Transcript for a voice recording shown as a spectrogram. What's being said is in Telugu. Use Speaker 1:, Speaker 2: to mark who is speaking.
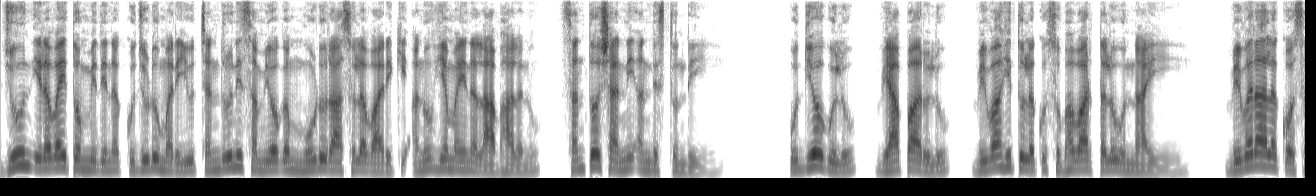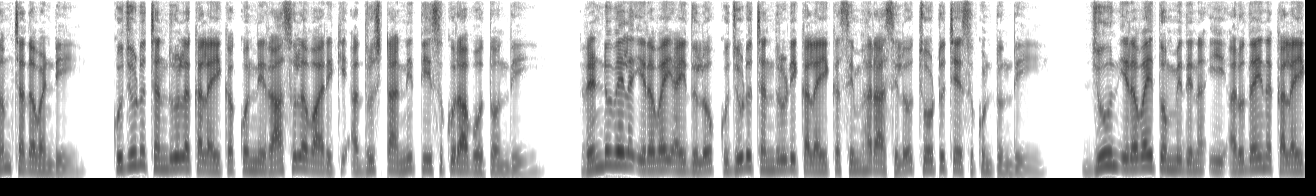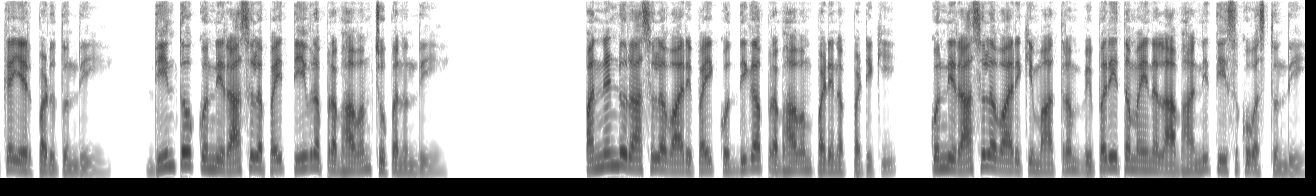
Speaker 1: జూన్ ఇరవై తొమ్మిదిన కుజుడు మరియు చంద్రుని సంయోగం మూడు రాసుల వారికి అనూహ్యమైన లాభాలను సంతోషాన్ని అందిస్తుంది. ఉద్యోగులు వ్యాపారులు వివాహితులకు శుభవార్తలు ఉన్నాయి. వివరాల కోసం చదవండి. కుజుడు చంద్రుల కలయిక కొన్ని రాసుల వారికి అదృష్టాన్ని తీసుకురాబోతోంది. రెండువేల ఇరవై ఐదులో కుజుడు చంద్రుడి కలయిక సింహరాశిలో చోటు చేసుకుంటుంది. జూన్ ఇరవై తొమ్మిదిన ఈ అరుదైన కలయిక ఏర్పడుతుంది. దీంతో కొన్ని రాసులపై తీవ్ర ప్రభావం చూపనుంది. పన్నెండు రాసుల వారిపై కొద్దిగా ప్రభావం పడినప్పటికీ కొన్ని రాసుల వారికి మాత్రం విపరీతమైన లాభాన్ని తీసుకువస్తుంది.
